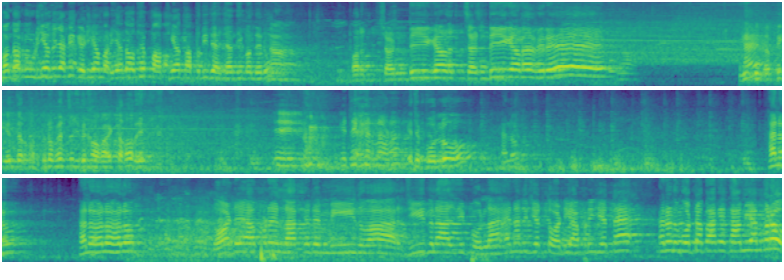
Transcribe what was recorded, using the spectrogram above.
ਬੰਦਾ ਰੂੜੀਆਂ ਤੇ ਜਾ ਕੇ ਗੇੜੀਆਂ ਮਾਰੀ ਜਾਂਦਾ ਉੱਥੇ ਪਾਥੀਆਂ ਤੱਪਦੀ ਦਿਖ ਜਾਂਦੀ ਬੰਦੇ ਨੂੰ। ਪਰ ਚੰਡੀਗੜ੍ਹ ਚੰਡੀਗੜ੍ਹ ਆ ਵੀਰੇ? ਲੱਭੀ ਇੱਧਰ ਤੈਨੂੰ ਮੈਂ ਚੀਜ਼ ਦਿਖਾਵਾਂ ਇੱਕ ਦੇ ਇਹ ਇੱਥੇ ਕਰਨਾ ਹੋਣਾ ਇੱਥੇ ਬੋਲੋ। Hello. Hello. Hello hello hello. ਤੁਹਾਡੇ ਆਪਣੇ ਇਲਾਕੇ ਦੇ ਉਮੀਦਵਾਰ ਜੀਤ ਲਾਲ ਜੀ ਭੋਲਾ ਇਹਨਾਂ ਦੀ ਜਿੱਤ ਤੁਹਾਡੀ ਆਪਣੀ ਜਿੱਤ ਹੈ। ਇਹਨਾਂ ਨੂੰ ਵੋਟਾਂ ਪਾ ਕੇ ਕਾਮਯਾਬ ਕਰੋ।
